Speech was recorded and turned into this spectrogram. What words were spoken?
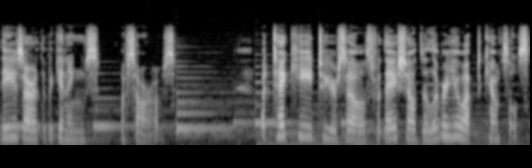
These are the beginnings of sorrows. But take heed to yourselves, for they shall deliver you up to councils.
